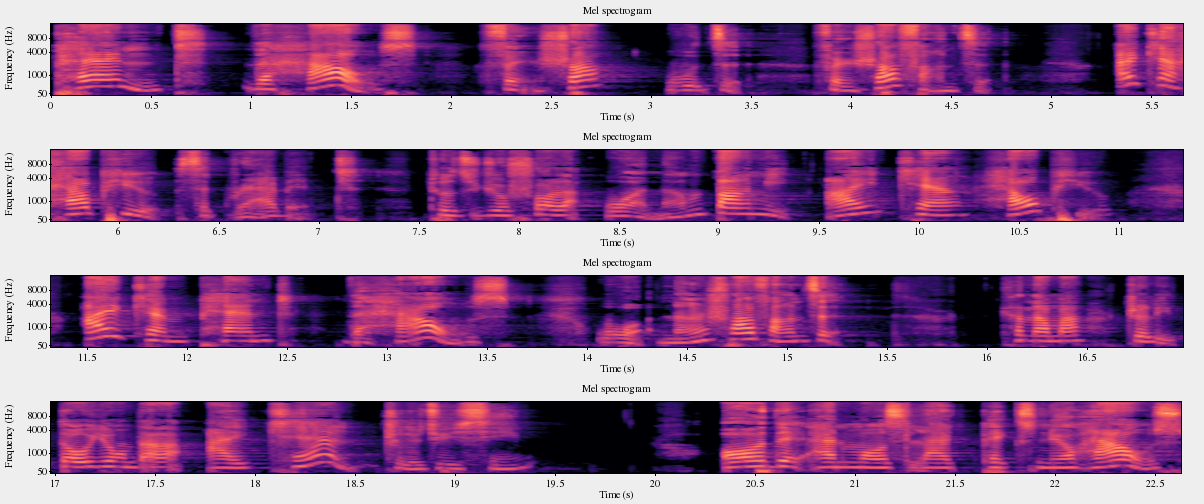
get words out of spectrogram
paint the house. 粉刷屋子，粉刷房子。I can help you," said Rabbit. 兔子就说了：“我能帮你，I can help you. I can paint the house. 我能刷房子。”看到吗？这里都用到了 I can 这个句型。All the animals like Pig's new house.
